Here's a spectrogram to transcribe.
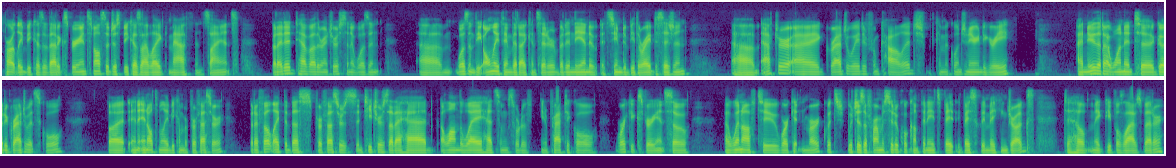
partly because of that experience and also just because I liked math and science. But I did have other interests, and it wasn't um, wasn't the only thing that I considered. But in the end, it, seemed to be the right decision. Um, after I graduated from college with chemical engineering degree, I knew that I wanted to go to graduate school, but and, and ultimately become a professor. But I felt like the best professors and teachers that I had along the way had some sort of you know practical work experience. So I went off to work at Merck, which which is a pharmaceutical company. It's ba- basically making drugs to help make people's lives better.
